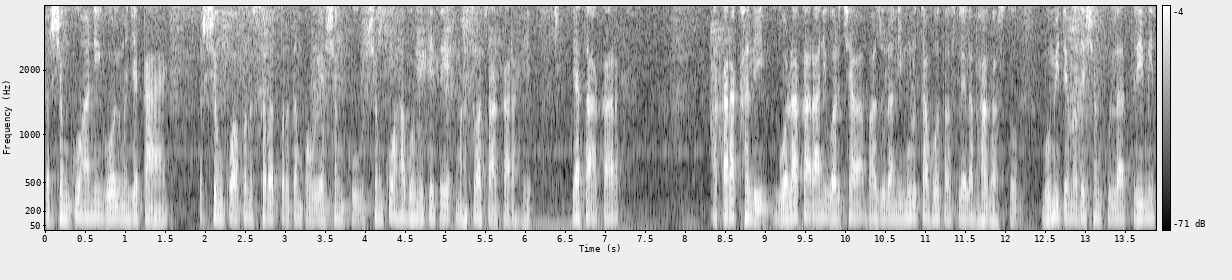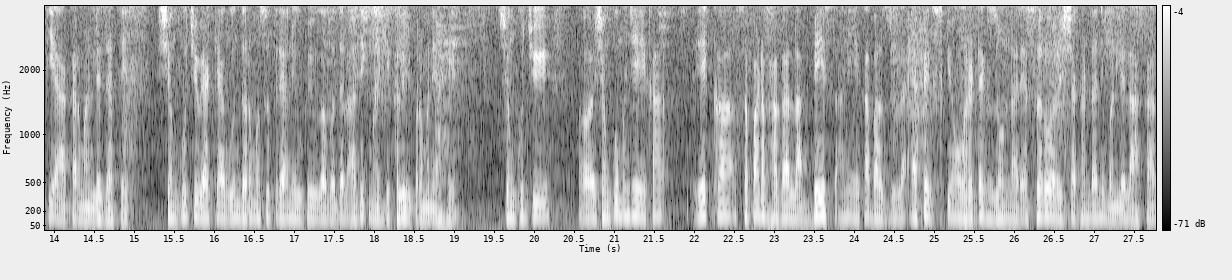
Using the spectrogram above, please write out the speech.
तर शंकू आणि गोल म्हणजे काय? तर शंकू आपण सर्वात प्रथम पाहूया शंकू. शंकू हा भूमितीतील एक महत्त्वाचा आकार आहे. याचा आकार आकाराखाली गोलाकार आणि वरच्या बाजूला निमुळता होत असलेला भाग असतो. भूमितेमध्ये शंकूला त्रिमितीय आकार मानले जाते. शंकूची व्याख्या गुणधर्मसूत्रे आणि उपयोगाबद्दल अधिक माहिती खालीलप्रमाणे आहे. शंकूची शंकू म्हणजे एका एका सपाट भागाला बेस आणि एका बाजूला ॲपेक्स किंवा व्हर्टेक्स जोडणाऱ्या सर्व रेषाखंडांनी बनलेला आकार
